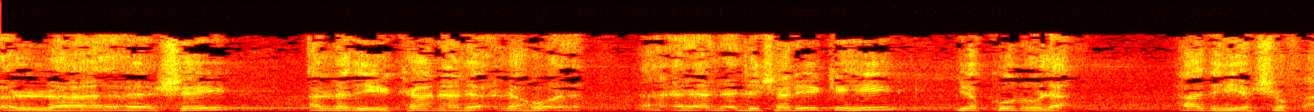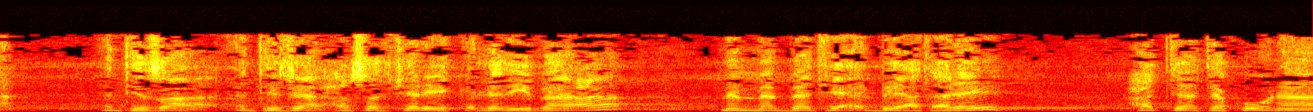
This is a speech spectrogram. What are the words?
الشيء الذي كان له لشريكه يكون له. هذه هي الشفعة انتزاع انتزاع حصة الشريك الذي باع ممن بيعت عليه حتى تكون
